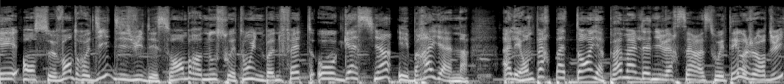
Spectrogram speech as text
Et en ce vendredi 18 décembre, nous souhaitons une bonne fête aux Gatien et Brian. Allez, on ne perd pas de temps, il y a pas mal d'anniversaires à souhaiter aujourd'hui.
